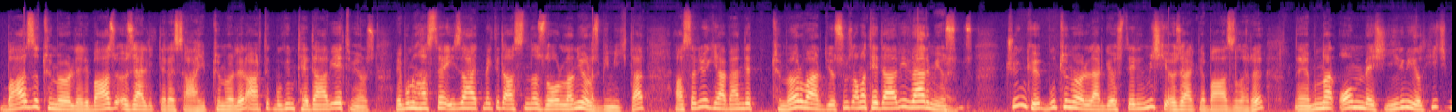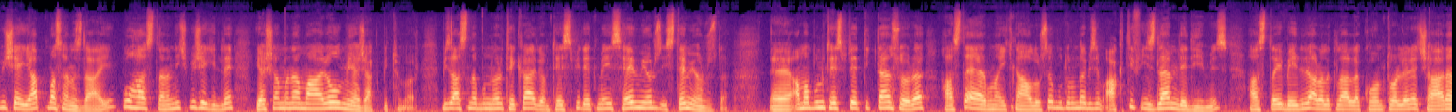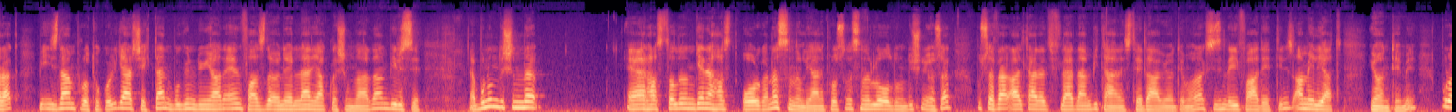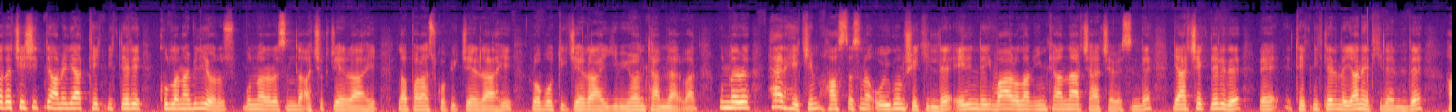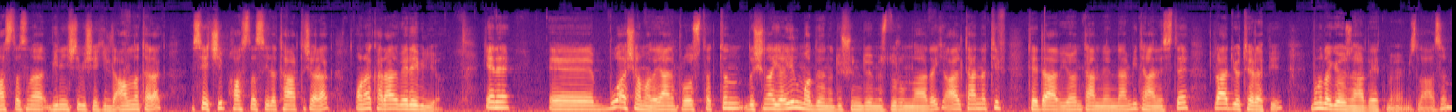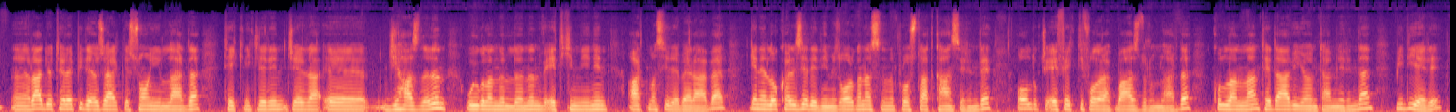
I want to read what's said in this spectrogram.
bazı tümörleri, bazı özelliklere sahip tümörleri artık bugün tedavi etmiyoruz. Ve bunu hastaya izah etmekte de aslında zorlanıyoruz bir miktar. Hasta diyor ki ya bende tümör var diyorsunuz ama tedavi vermiyorsunuz. Çünkü bu tümörler gösterilmiş ki özellikle bazıları e, bunlar 15-20 yıl hiçbir şey yapmasanız dahi bu hastanın hiçbir şekilde yaşamına mal olmayacak bir tümör. Biz aslında bunları tekrar ediyorum tespit etmeyi sevmiyoruz, istemiyoruz da. Ee, ama bunu tespit ettikten sonra hasta eğer buna ikna olursa bu durumda bizim aktif izlem dediğimiz hastayı belirli aralıklarla kontrollere çağırarak bir izlem protokolü gerçekten bugün dünyada en fazla önerilen yaklaşımlardan birisi. Ya bunun dışında eğer hastalığın gene hast organa sınırlı yani prostata sınırlı olduğunu düşünüyorsak bu sefer alternatiflerden bir tanesi tedavi yöntemi olarak sizin de ifade ettiğiniz ameliyat yöntemi. Burada çeşitli ameliyat teknikleri kullanabiliyoruz. Bunlar arasında açık cerrahi, laparoskopik cerrahi, robotik cerrahi gibi yöntemler var. Bunları her hekim hastasına uygun şekilde elinde var olan imkanlar çerçevesinde gerçekleri de ve tekniklerin de yan etkilerini de hastasına bilinçli bir şekilde anlatarak seçip hastasıyla tartışarak ona karar verebiliyor. Gene e, bu aşamada yani prostatın dışına yayılmadığını düşündüğümüz durumlardaki alternatif tedavi yöntemlerinden bir tanesi de radyoterapi. Bunu da göz ardı etmememiz lazım. E, radyoterapi de özellikle son yıllarda tekniklerin, cerrah, e, cihazların uygulanırlığının ve etkinliğinin artması ile beraber gene lokalize dediğimiz organa sınırlı prostat kanserinde oldukça efektif olarak bazı durumlarda kullanılan tedavi yöntemlerinden bir diğeri.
